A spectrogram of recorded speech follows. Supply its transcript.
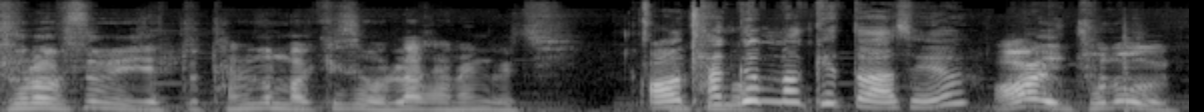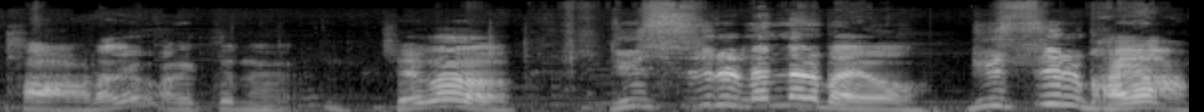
돈 없으면 이제 또 당근 마켓에 올라가는 거지. 어, 당근마켓도 아세요? 아이 저도 다 알아요 알 거는 제가 뉴스를 맨날 봐요 뉴스를 봐야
